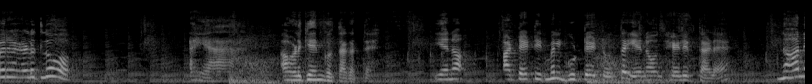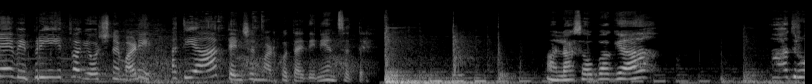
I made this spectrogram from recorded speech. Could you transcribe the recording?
ಬೇರೆ ಹೇಳಿದ್ಲು? ಅಯ್ಯ, ಅವಳಿಗೇನು ಗೊತ್ತಾಗತ್ತೆ? ಏನೋ ಆ ಡೇಟ್ ಇದ್ಮೇಲೆ ಗುಡ್ ಡೇಟು ಅಂತ ಏನೋ ಒಂದು ಹೇಳಿರ್ತಾಳೆ. ನಾನೇ ವಿಪರೀತವಾಗಿ ಯೋಚನೆ ಮಾಡಿ ಅತಿಯಾಗಿ ಟೆನ್ಷನ್ ಮಾಡ್ಕೋತಾ ಇದ್ದೀನಿ ಅನ್ಸುತ್ತೆ. ಅಲ್ಲ ಸೌಭಾಗ್ಯ, ಆದರೂ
